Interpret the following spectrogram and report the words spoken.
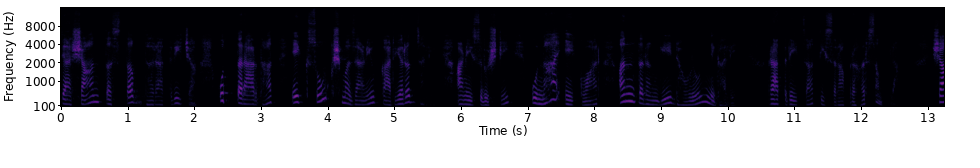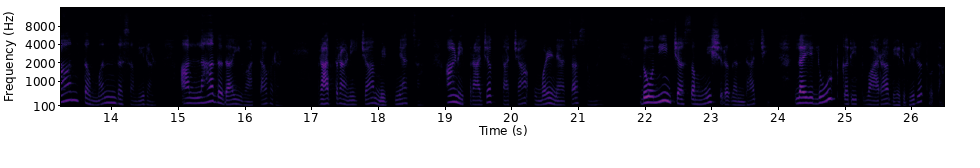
त्या शांत स्तब्ध रात्रीच्या उत्तरार्धात एक सूक्ष्म जाणीव कार्यरत झाली आणि सृष्टी पुन्हा एकवार अंतरंगी ढवळून निघाली. रात्रीचा तिसरा प्रहर संपला. शांत मंद समीरण आल्हाददायी वातावरण रात्राणीच्या मिटण्याचा आणि प्राजक्ताच्या उमलण्याचा समय. दोन्हींच्या संमिश्र गंधाची लयलूट करीत वारा भिरभिरत होता.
